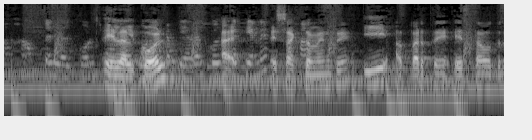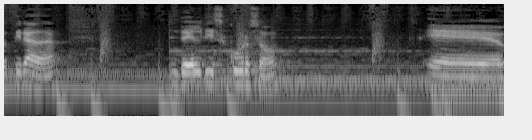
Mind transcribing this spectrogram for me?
Ajá, el alcohol. El la alcohol. cantidad de alcohol Ah, tiene. exactamente. Y aparte, esta otra tirada del discurso. eh,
